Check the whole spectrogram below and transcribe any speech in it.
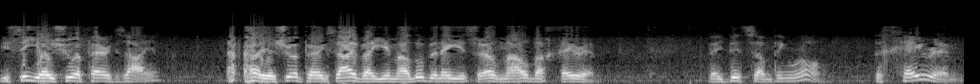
You see Yoshua Perik Zayin? Yoshua Perik Zayin, Vayimalu b'nei Yisrael mal b'cherem. They did something wrong. The cherem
